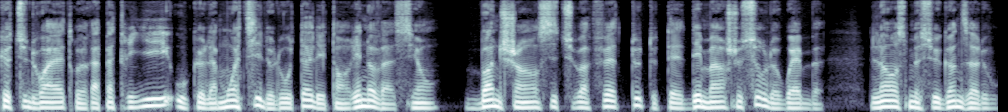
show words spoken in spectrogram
que tu dois être rapatrié ou que la moitié de l'hôtel est en rénovation, bonne chance si tu as fait toutes tes démarches sur le web, lance M. Gonzalo.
